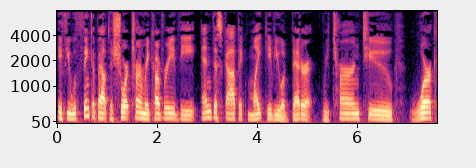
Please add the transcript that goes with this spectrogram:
if you think about the short-term recovery, the endoscopic might give you a better return to work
